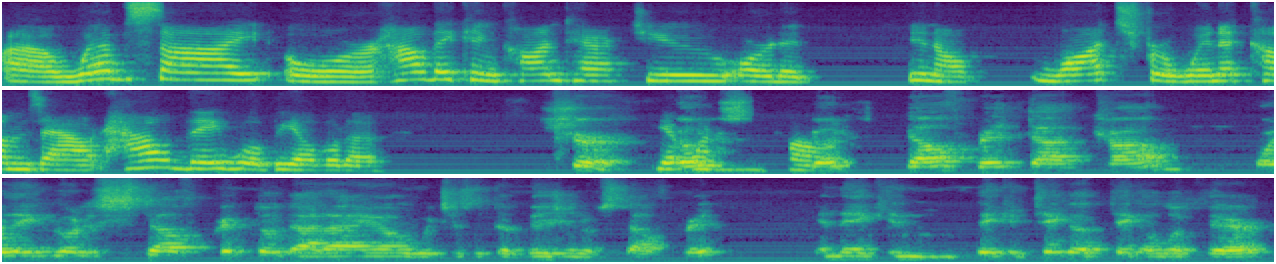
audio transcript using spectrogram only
a website or how they can contact you or to, you know, watch for when it comes out, how they will be able to Sure. Yep, go, to, go to stealthgrid.com or they can go to stealthcrypto.io, which is a division of StealthGrid, and they can they can take a take a look there.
